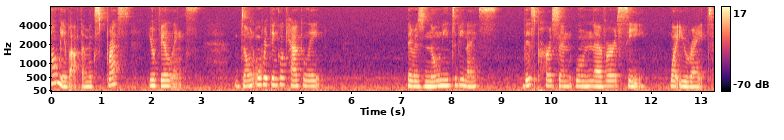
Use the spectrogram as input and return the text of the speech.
Tell me about them. Express your feelings. Don't overthink or calculate. There is no need to be nice. This person will never see what you write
